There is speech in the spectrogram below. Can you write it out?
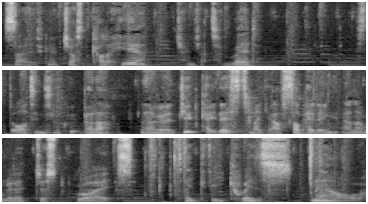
So it's going to adjust colour here, change that to red. Starting to look a bit better. Then I'm going to duplicate this to make our subheading and I'm going to just write take the quiz now.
